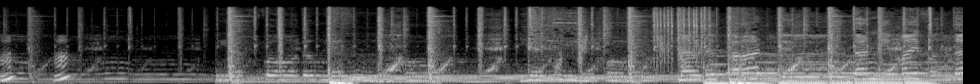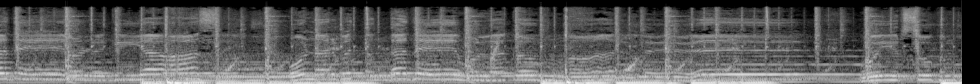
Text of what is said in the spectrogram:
ம்? ம்? நடுக்காட்டில் தனிமை வந்ததே அழகிய ஆசை உணர்வு தந்ததே உலகம் 诉苦。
